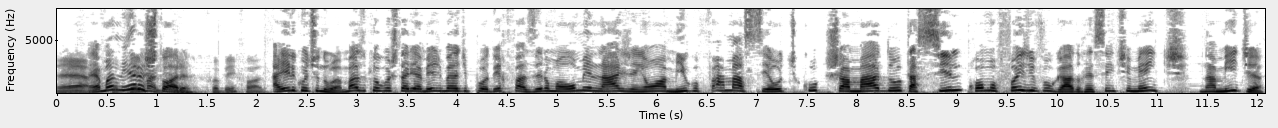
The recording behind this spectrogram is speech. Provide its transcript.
É, É maneira a história. maneiro. Foi bem foda. Aí ele continua, mas o que eu gostaria mesmo era de poder fazer uma homenagem a um amigo farmacêutico chamado Tassil. Como foi divulgado recentemente na mídia,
